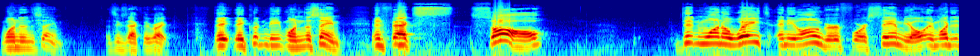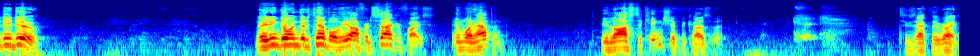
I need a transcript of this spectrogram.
One and the same. That's exactly right. They, they couldn't be one and the same. In fact, Saul didn't want to wait any longer for Samuel, and what did he do? No, he didn't go into the temple. He offered sacrifice. And what happened? He lost the kingship because of it. That's exactly right.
